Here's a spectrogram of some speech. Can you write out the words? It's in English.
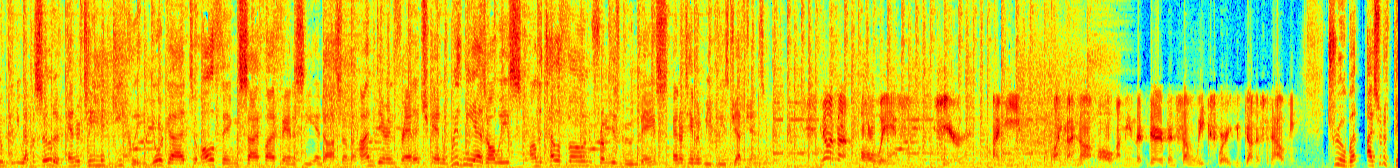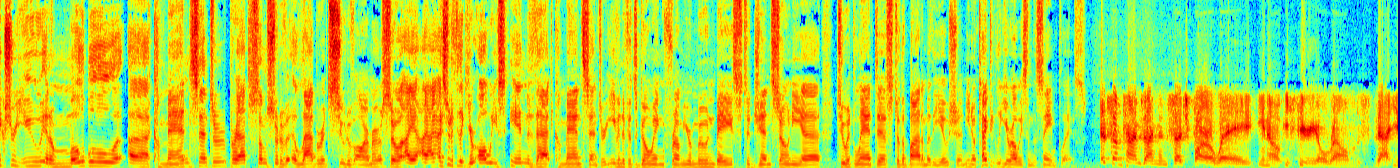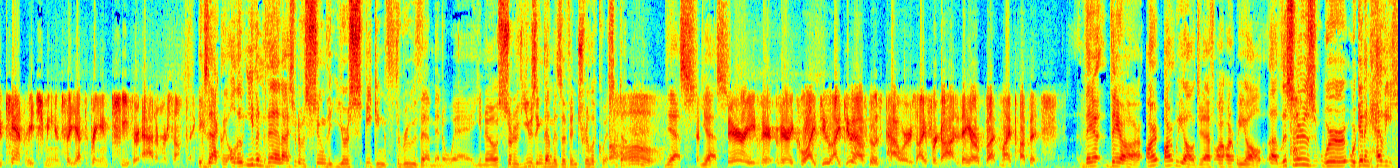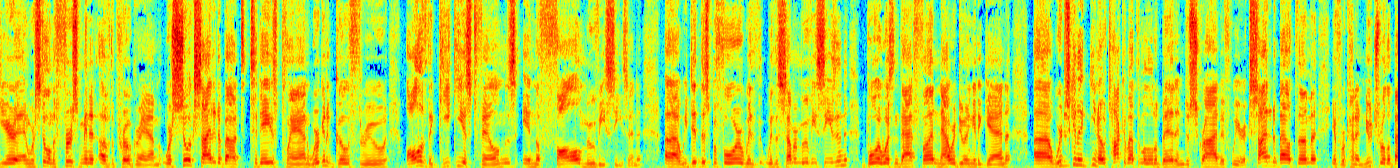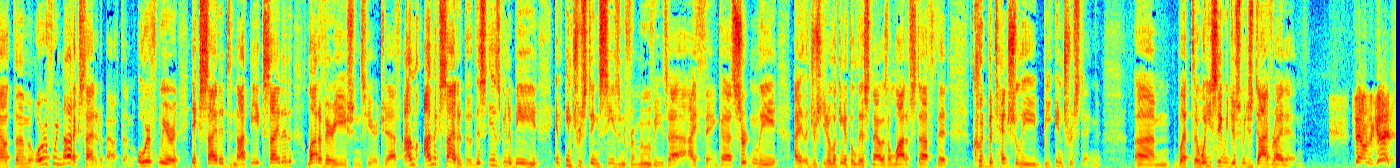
welcome to the new episode of Entertainment Geekly, your guide to all things sci fi, fantasy, and awesome. I'm Darren Franich, and with me, as always, on the telephone from his moon base, Entertainment Weekly's Jeff Jensen. You know, I'm not always here. I mean, like, I'm not all. I mean, there, there have been some weeks where you've done this without me. True, but I sort of picture you in a mobile uh, command center, perhaps some sort of elaborate suit of armor. So I, I, I, sort of feel like you're always in that command center, even if it's going from your moon base to Jensonia to Atlantis to the bottom of the ocean. You know, technically you're always in the same place. And sometimes I'm in such far away, you know, ethereal realms that you can't reach me, and so you have to bring in Keith or Adam or something. Exactly. Although even then, I sort of assume that you're speaking through them in a way, you know, sort of using them as a ventriloquist oh. dummy. Yes, yes. Very, very, very cool. I do, I do have those powers. I forgot they are but my puppets. They they are aren't aren't we all, Jeff? Aren't we all? Uh, listeners, we're we're getting heavy here, and we're still in the first minute of the program. We're so excited about today's plan. We're to go through all of the geekiest films in the fall movie season. Uh, we did this before with with the summer movie season. Boy, wasn't that fun! Now we're doing it again. Uh, we're just to you know talk about them a little bit and describe if we're excited about them, if we're kind of neutral about them, or if we're not excited about them, or if we're excited to not be excited excited. A lot of variations here, Jeff. I'm I'm excited though. This is going to be an interesting season for movies. I, I think uh, certainly. I just you know looking at the list now is a lot of stuff that could potentially be interesting. Um, but uh, what do you say we just we just dive right in? Sounds good.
